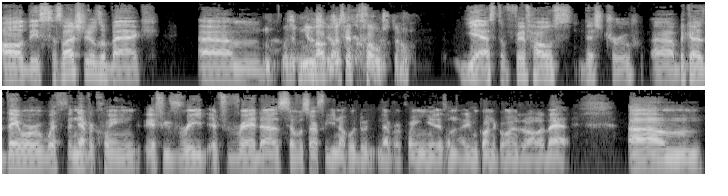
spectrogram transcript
All these Celestials are back. Um, Was it music? Logos- the fifth host, though. Yes, the fifth host. That's true. Uh, because they were with the Never Queen. If you've read, if you've read uh, Silver Surfer, you know who the Never Queen is. I'm not even going to go into all of that. Um,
